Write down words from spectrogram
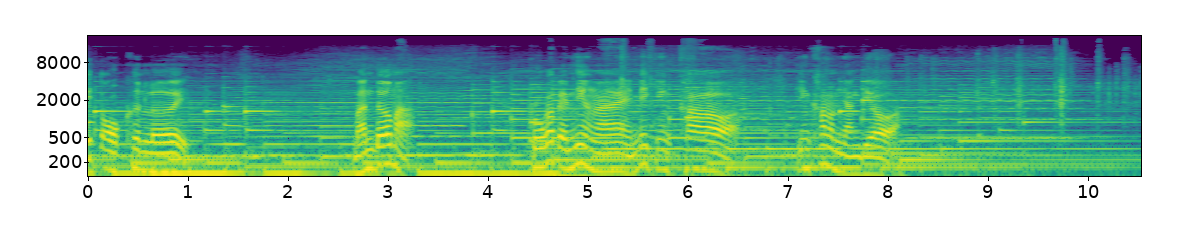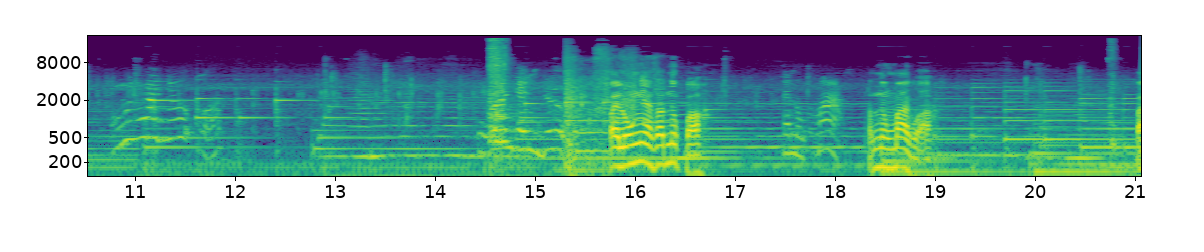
ไม่โตขึ้นเลยเหมือนเดิมอะครูก็แบบนี้ไง ไม่กินข้าวอะกินข้าวมันอย่างเดียวอะมึงน่าดื้อเหรอเดี๋ยวมันจะดื้อไปโรงเรียนสนุกปะสนุกมากสนุกมากกว่าไป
